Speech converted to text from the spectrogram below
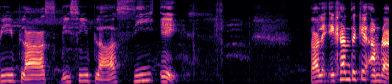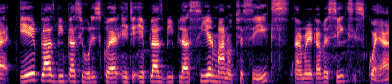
B plus B C plus C A তাহলে এখান থেকে আমরা A plus B plus C whole square এই যে A plus B plus C এর মান হচ্ছে সিক্স তার মানে এটা হবে সিক্স স্কোয়ার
